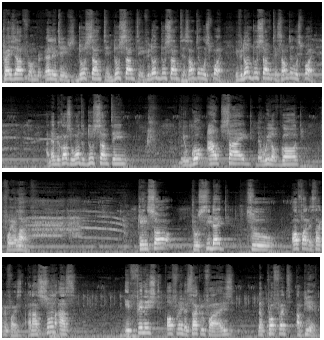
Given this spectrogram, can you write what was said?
pressure from relatives. Do something, do something. If you don't do something, something will spoil. If you don't do something, something will spoil. And then because you want to do something, you go outside the will of God for your life. King Saul proceeded to offer the sacrifice. And as soon as he finished offering the sacrifice, the prophet appeared.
